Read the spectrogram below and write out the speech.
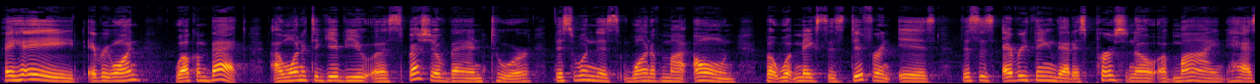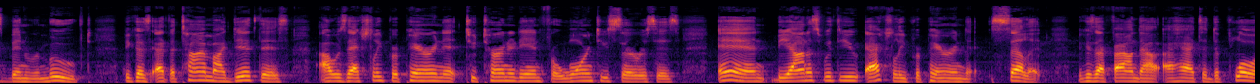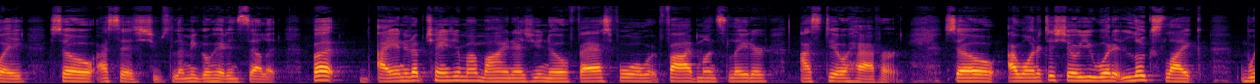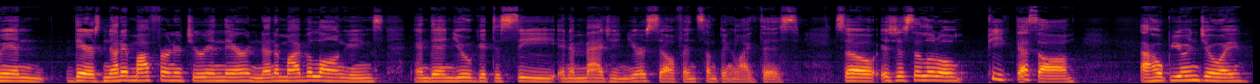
Hey, hey, everyone. Welcome back. I wanted to give you a special van tour. This one is one of my own, but what makes this different is this is everything that is personal of mine has been removed because at the time I did this, I was actually preparing it to turn it in for warranty services and be honest with you, actually preparing to sell it because I found out I had to deploy. So I said, shoot, let me go ahead and sell it. But I ended up changing my mind. As you know, fast forward five months later, I still have her. So I wanted to show you what it looks like when there's none of my furniture in there, none of my belongings, and then you'll get to see and imagine yourself in something like this. So it's just a little peek, that's all. I hope you enjoy.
